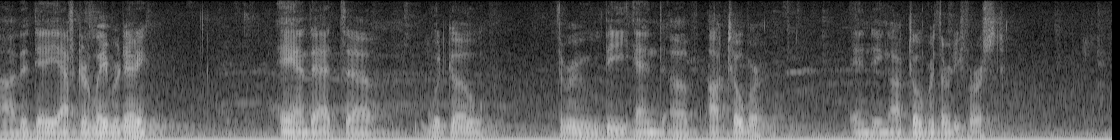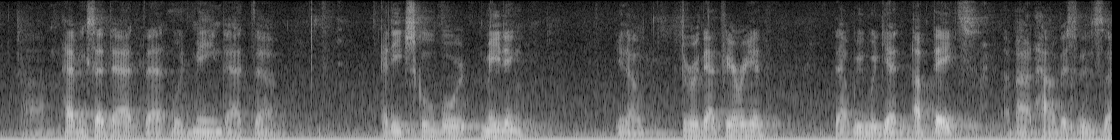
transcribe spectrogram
uh, the day after Labor Day and that uh, would go through the end of October, ending October 31st. Having said that, that would mean that uh, at each school board meeting, you know, through that period, that we would get updates about how this is uh,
